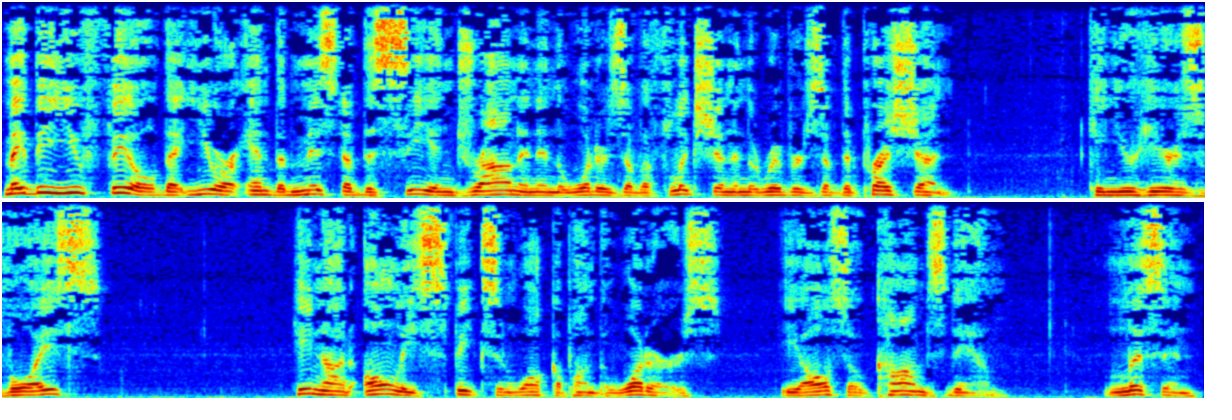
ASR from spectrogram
Maybe you feel that you are in the midst of the sea and drowning in the waters of affliction and the rivers of depression. Can you hear his voice? He not only speaks and walk upon the waters, he also calms them. Listen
